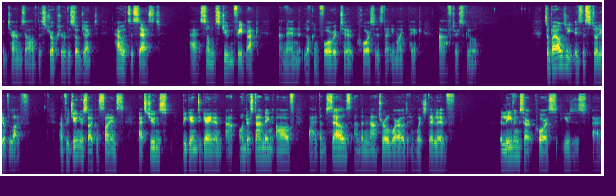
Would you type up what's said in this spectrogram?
in terms of the structure of the subject, how it's assessed, uh, some student feedback and then looking forward to courses that you might pick after school. So biology is the study of life. And for junior cycle science, uh, students begin to gain an uh, understanding of uh, themselves and the natural world in which they live. The Leaving Cert course uses uh,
